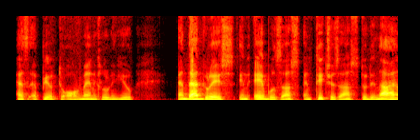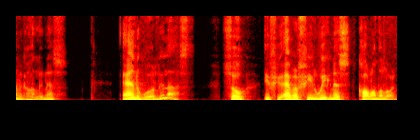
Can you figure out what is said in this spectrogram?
has appeared to all men, including you. And that grace enables us and teaches us to deny ungodliness and worldly lust. So if you ever feel weakness, call on the Lord.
